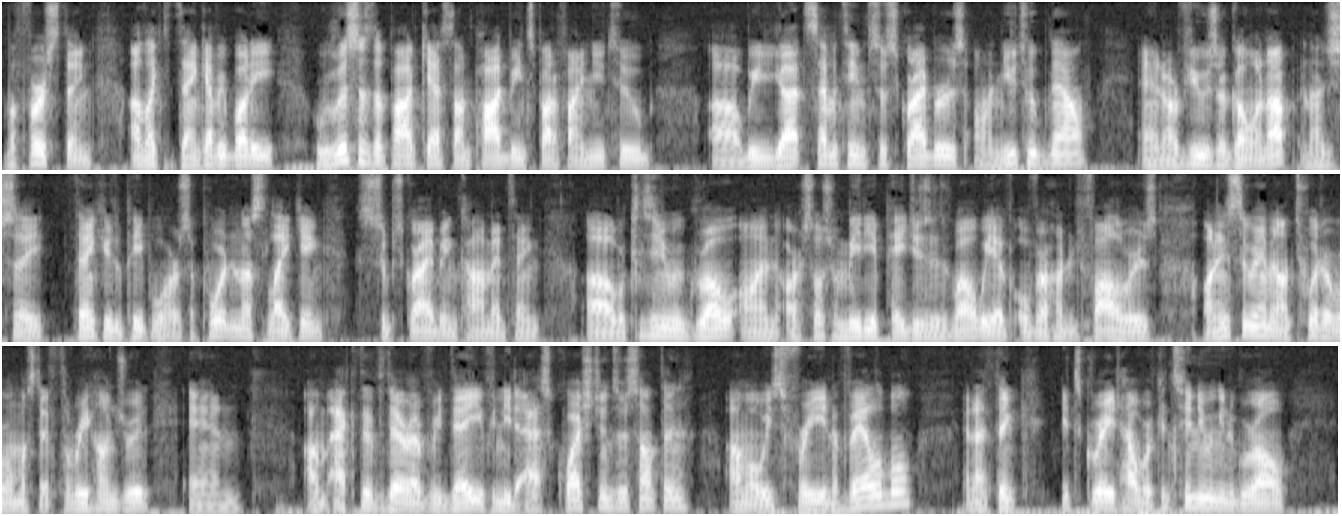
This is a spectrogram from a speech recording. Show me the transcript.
But first thing, I'd like to thank everybody who listens to the podcast on Podbean, Spotify, and YouTube. Uh, we got 17 subscribers on YouTube now, and our views are going up. And I just say thank you to people who are supporting us, liking, subscribing, commenting. Uh, we're continuing to grow on our social media pages as well. We have over 100 followers on Instagram and on Twitter. We're almost at 300, and I'm active there every day. If you need to ask questions or something, I'm always free and available. And I think it's great how we're continuing to grow,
